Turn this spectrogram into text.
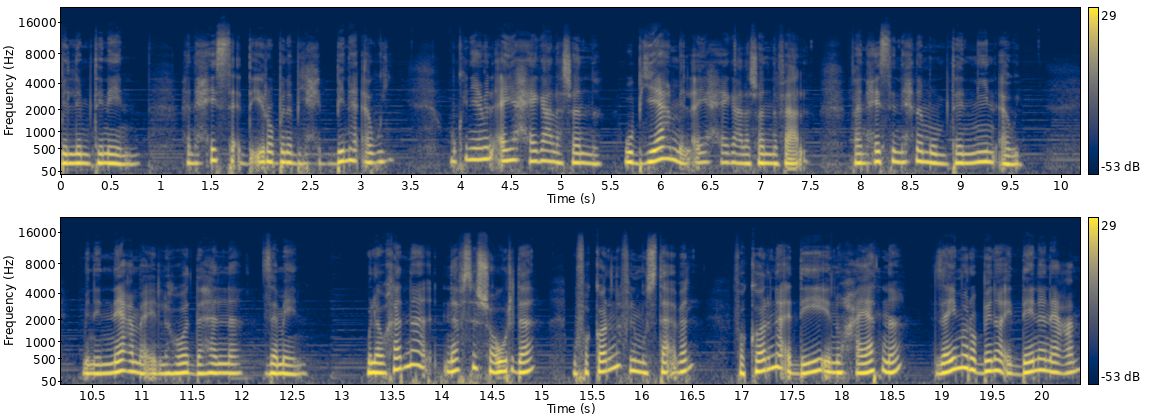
بالامتنان هنحس قد إيه ربنا بيحبنا قوي ممكن يعمل أي حاجة علشاننا وبيعمل أي حاجة علشاننا فعلا فهنحس إن إحنا ممتنين قوي من النعمة اللي هو اداها لنا زمان. ولو خدنا نفس الشعور ده وفكرنا في المستقبل فكرنا قد إيه إنه حياتنا زي ما ربنا إدانا نعم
